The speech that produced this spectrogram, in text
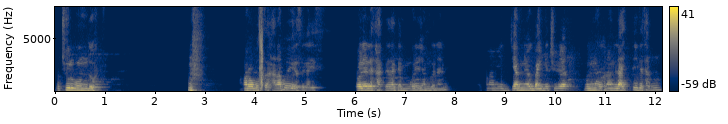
প্রচুর গন্ধ। আমার অবস্থা খারাপ হয়ে গেছে গাইস টয়লেটে থাকতে থাকতে আমি মরে কেন? আমি এখন আমি যেমনি হোক বাইঙ্গে চুড়ে ওখানে আমি লাইট দিতে থাকুন।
